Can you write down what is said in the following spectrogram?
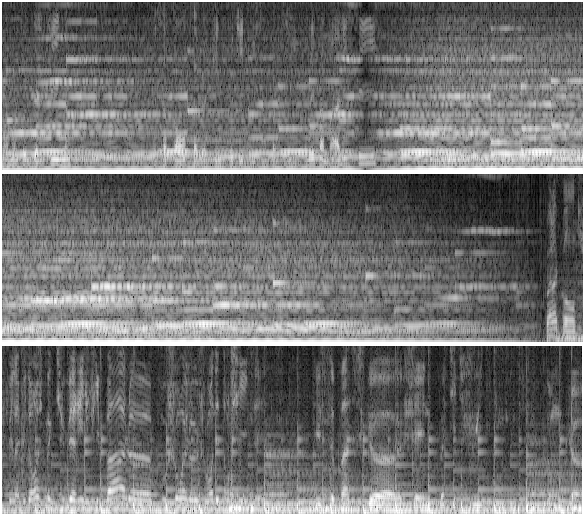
ma moto de Delphine et sa tante avec une petite vue sympathique. On est pas mal ici. Voilà, quand tu fais la vidange mais que tu vérifies pas le bouchon et le joint d'étanchéité. Il se passe que j'ai une petite fuite. Donc euh,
